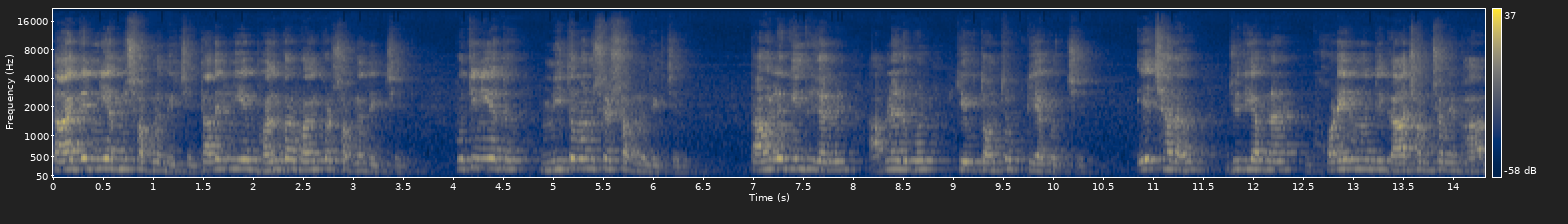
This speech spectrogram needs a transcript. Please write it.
তাদের নিয়ে আপনি স্বপ্ন দেখছেন, তাদের নিয়ে ভয়ঙ্কর ভয়ঙ্কর স্বপ্ন দেখছেন, প্রতিনিয়ত মৃত মানুষের স্বপ্ন দেখছেন। তাহলেও কিন্তু জানবেন, আপনার উপর কেউ তন্ত্রক্রিয়া করছে। এছাড়াও যদি আপনার ঘরের মধ্যে গা ছমছমে ভাব,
